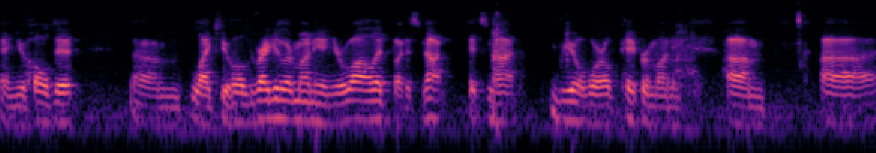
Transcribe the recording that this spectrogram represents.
and you hold it um, like you hold regular money in your wallet, but it's not it's not real world paper money. Um, uh,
